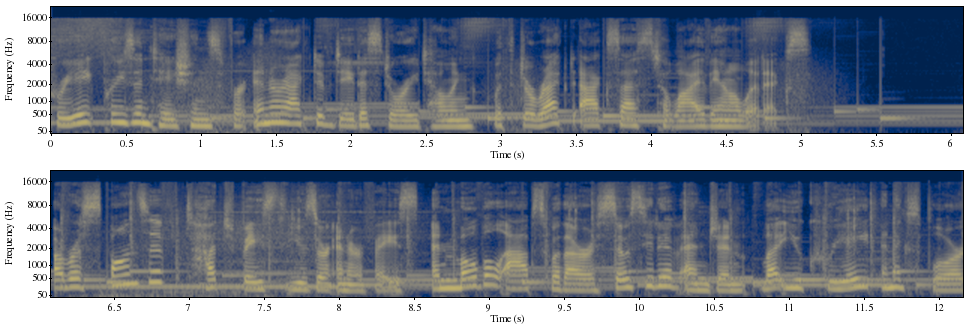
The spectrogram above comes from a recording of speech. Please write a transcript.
create presentations for interactive data storytelling with direct access to live analytics. A responsive, touch based user interface and mobile apps with our associative engine let you create and explore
